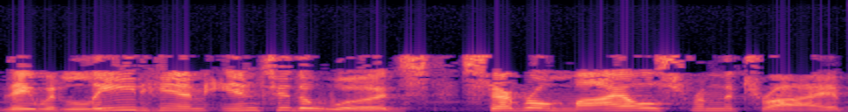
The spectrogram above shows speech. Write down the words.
they would lead him into the woods several miles from the tribe.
